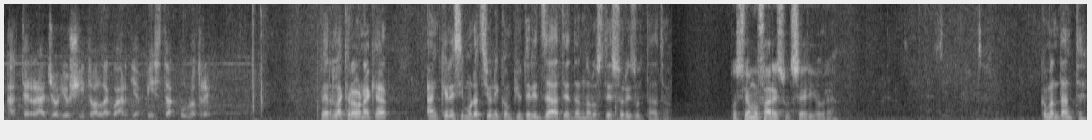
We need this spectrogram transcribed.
Atterraggio riuscito alla guardia, pista 1-3. Per la cronaca, anche le simulazioni computerizzate danno lo stesso risultato. Possiamo fare sul serio ora? Comandante?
